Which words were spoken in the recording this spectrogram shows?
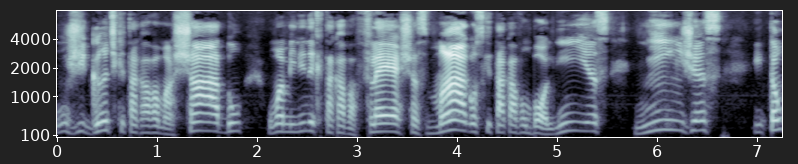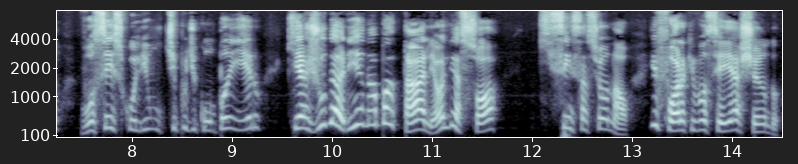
um gigante que tacava machado, uma menina que tacava flechas, magos que tacavam bolinhas, ninjas. Então você escolhia um tipo de companheiro que ajudaria na batalha. Olha só que sensacional. E fora que você ia achando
